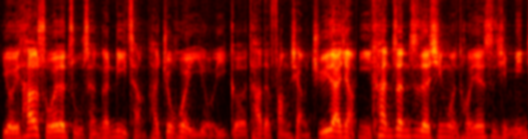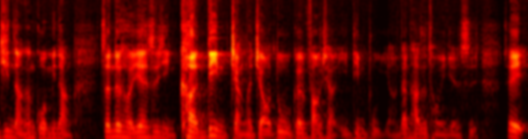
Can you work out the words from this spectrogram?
有它的所谓的组成跟立场，它就会有一个它的方向。举例来讲，你看政治的新闻，同一件事情，民进党跟国民党针对同一件事情，肯定讲的角度跟方向一定不一样，但它是同一件事。所以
